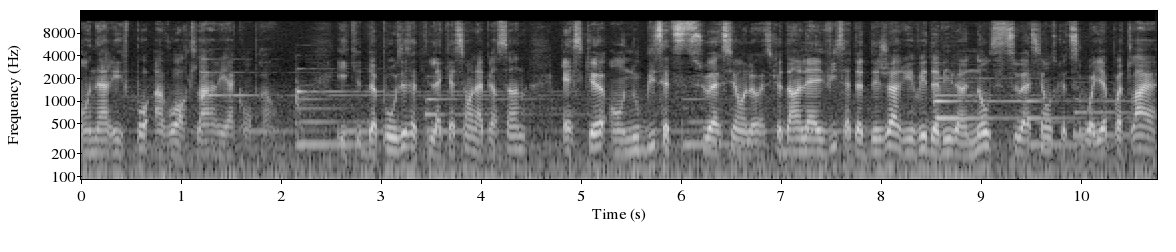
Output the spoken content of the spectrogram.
on n'arrive pas à voir clair et à comprendre. Et de poser la question à la personne, est-ce qu'on oublie cette situation-là? Est-ce que dans la vie, ça t'a déjà arrivé de vivre une autre situation où que tu voyais pas clair,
